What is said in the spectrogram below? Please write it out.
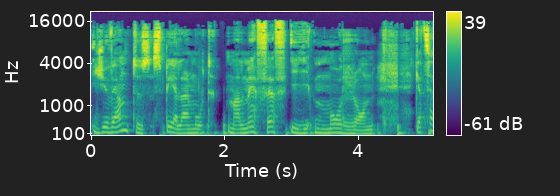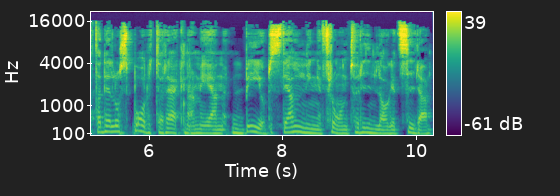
Juventus spelar mot Malmö FF i morgon. Gazzetta dello Sport räknar med en B-uppställning från Turinlagets sida,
